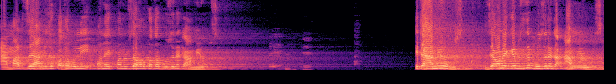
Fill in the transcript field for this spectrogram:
আমার যে আমি যে কথা বলি অনেক মানুষ যে আমার কথা বুঝে না এটা আমিও বুঝি। এটা আমিও বুঝি। যে অনেকে বুঝে যে বুঝে না এটা আমিও বুঝি।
